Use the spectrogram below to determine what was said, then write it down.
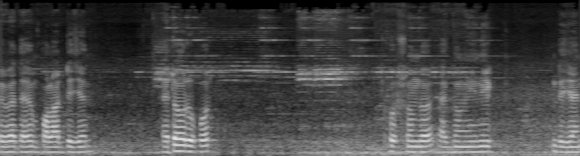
এবার দেখেন পলার ডিজাইন। এটার উপর খুব সুন্দর একদম ইউনিক ডিজাইন।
